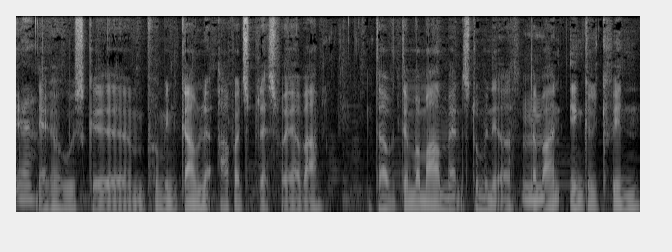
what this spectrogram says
Ja. Jeg kan huske, øh, på min gamle arbejdsplads, hvor jeg var, der, den var meget mandsdomineret. Mm. Der Mhm. var en enkelt kvinde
